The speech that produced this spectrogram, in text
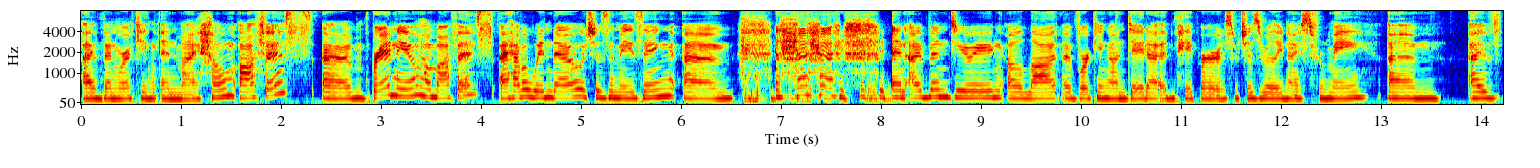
I've been working in my home office, um, brand new home office. I have a window, which is amazing. Um, and I've been doing a lot of working on data and papers, which is really nice for me. Um, I've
